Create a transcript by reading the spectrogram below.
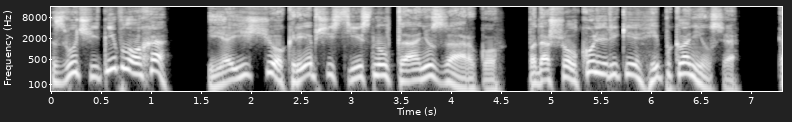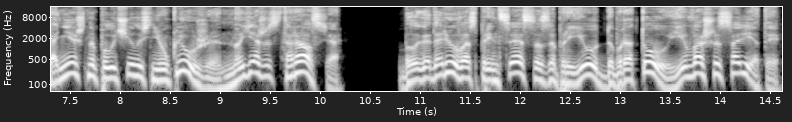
Звучит неплохо». Я еще крепче стиснул Таню за руку. Подошел к Ульрике и поклонился. Конечно, получилось неуклюже, но я же старался. Благодарю вас, принцесса, за приют, доброту и ваши советы.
